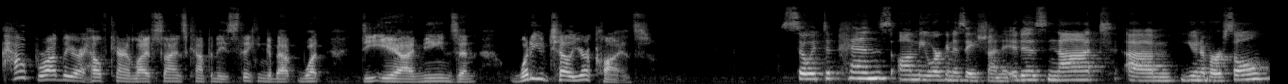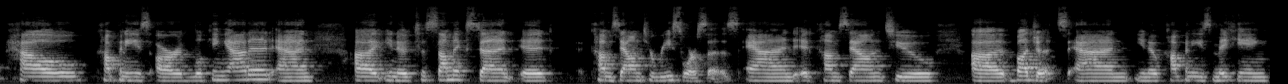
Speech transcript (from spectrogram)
How broadly are healthcare and life science companies thinking about what DEI means, and what do you tell your clients? So it depends on the organization. It is not um, universal how companies are looking at it, and uh, you know, to some extent, it comes down to resources and it comes down to uh, budgets and you know companies making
